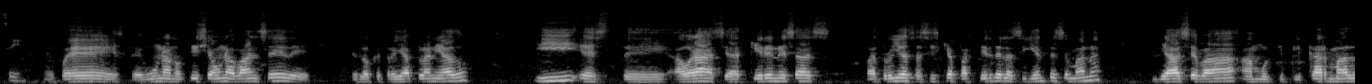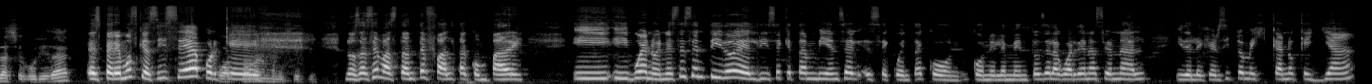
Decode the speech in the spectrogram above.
Sí. Eh, fue este, una noticia, un avance de, lo que traía planeado. Y este, ahora se adquieren esas patrullas, así es que a partir de la siguiente semana ya se va a multiplicar más la seguridad. Esperemos que así sea porque nos hace bastante falta, compadre. Y, y bueno, en este sentido, él dice que también se, se cuenta con, con elementos de la Guardia Nacional y del Ejército Mexicano que ya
